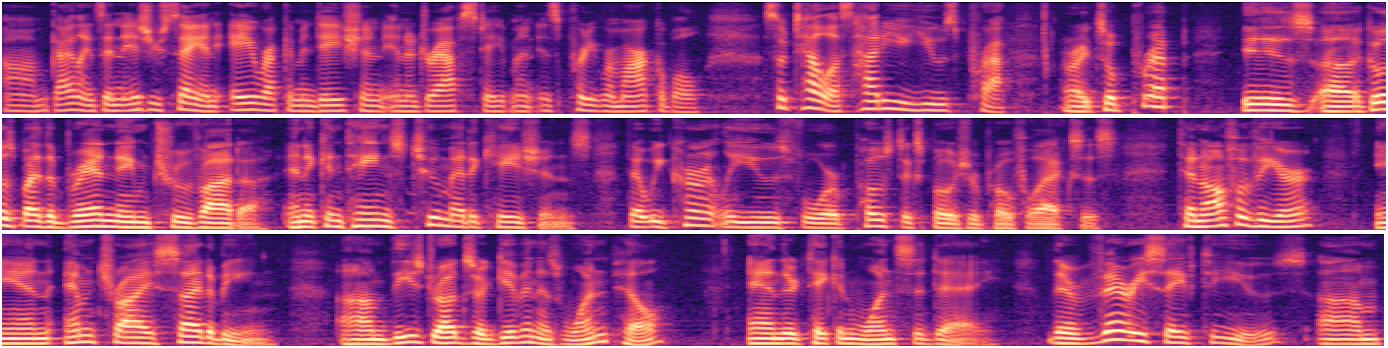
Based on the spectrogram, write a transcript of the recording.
um, guidelines. And as you say, an A recommendation in a draft statement is pretty remarkable. So tell us, how do you use PrEP? All right, so PrEP is uh, goes by the brand name Truvada, and it contains two medications that we currently use for post-exposure prophylaxis: tenofovir and emtricitabine. Um, these drugs are given as one pill, and they're taken once a day. They're very safe to use. Um,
